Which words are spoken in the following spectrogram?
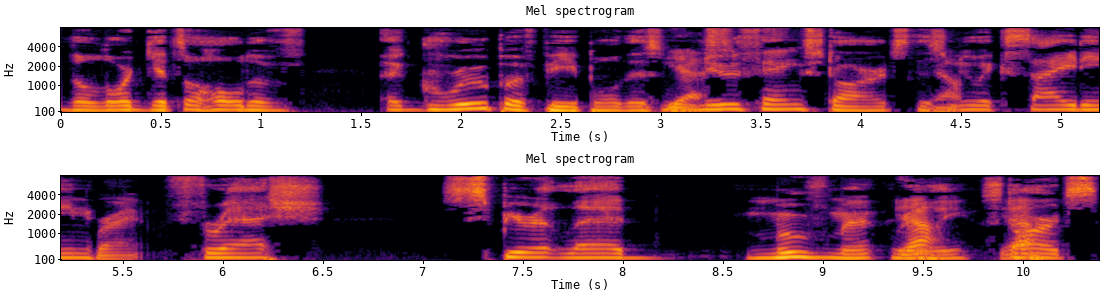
the Lord gets a hold of a group of people. This Yes. new thing starts. This Yep. new exciting, right, fresh, spirit led movement really Yeah. starts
